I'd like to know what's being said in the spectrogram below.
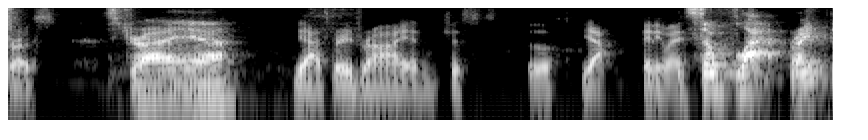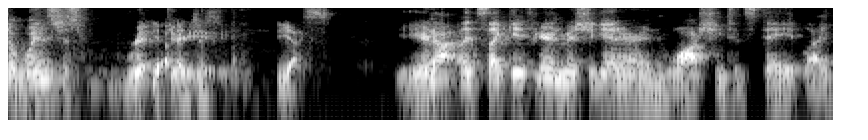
gross It's dry, yeah. yeah it's very dry and just ugh. yeah anyway It's so flat, right? The winds just rip Yeah, through just- you. yes You're not. It's like if you're in Michigan or in Washington State, like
